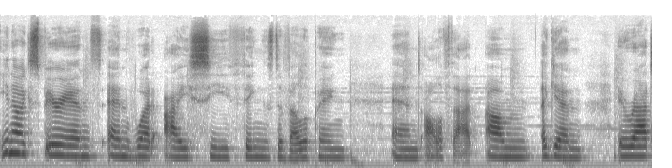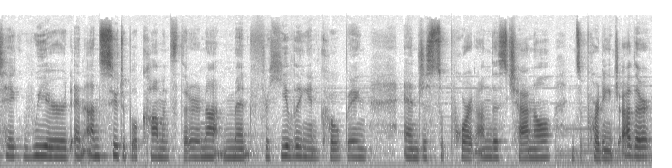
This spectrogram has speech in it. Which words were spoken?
you know, experience and what I see things developing and all of that. Um, again, erratic, weird, and unsuitable comments that are not meant for healing and coping and just support on this channel and supporting each other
